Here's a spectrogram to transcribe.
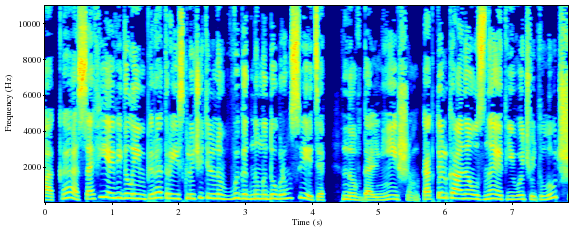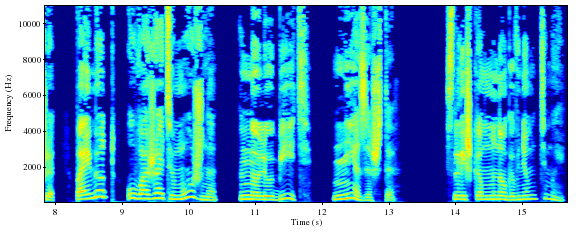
Пока София видела императора исключительно в выгодном и добром свете, но в дальнейшем, как только она узнает его чуть лучше, поймет, уважать можно, но любить не за что. Слишком много в нем тьмы.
